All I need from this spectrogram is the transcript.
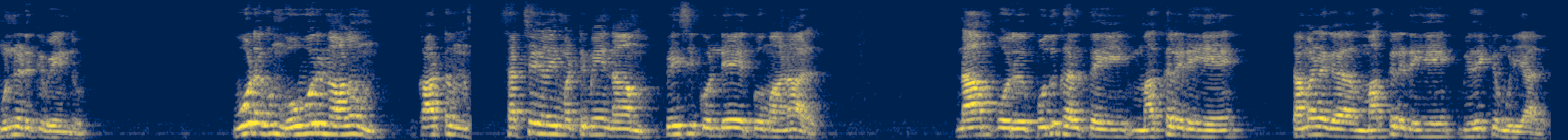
முன்னெடுக்க வேண்டும். ஊடகம் ஒவ்வொரு நாளும் காட்டும் சர்ச்சைகளை மட்டுமே நாம் பேசிக்கொண்டே இருப்போமானால் நாம் ஒரு பொது கருத்தை மக்களிடையே தமிழக மக்களிடையே விதைக்க முடியாது.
